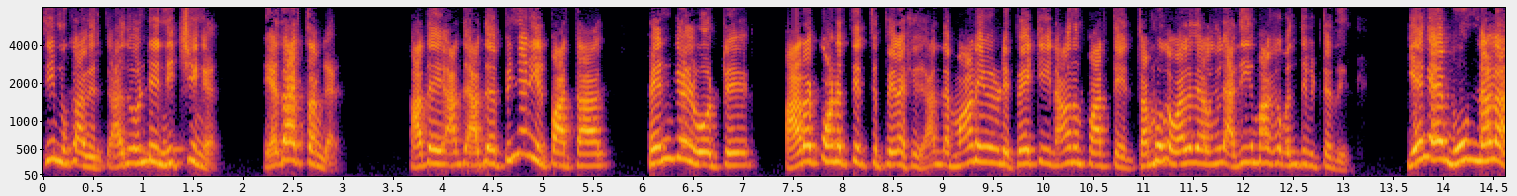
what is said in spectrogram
திமுகவிற்கு. அது ஒன்று நிச்சயங்க. யதார்த்தங்க. அதை அந்த அந்த பின்னணியில் பார்த்தால் பெண்கள் ஓட்டு அரக்கோணத்திற்கு பிறகு அந்த மாணவியனுடைய பேட்டியை நானும் பார்த்தேன். சமூக வலைதளங்களில் அதிகமாக வந்து விட்டது. ஏங்க மூணு நாளா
